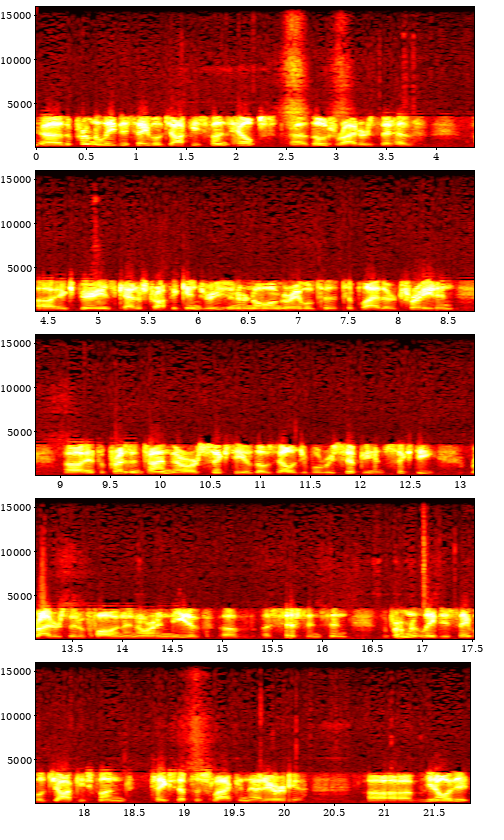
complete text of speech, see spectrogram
uh, the Permanently Disabled Jockeys Fund helps uh, those riders that have uh, experienced catastrophic injuries and are no longer able to, to ply their trade. And uh, at the present time, there are 60 of those eligible recipients, 60 riders that have fallen and are in need of, of assistance. And the Permanently Disabled Jockeys Fund takes up the slack in that area. Uh, you know, it,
